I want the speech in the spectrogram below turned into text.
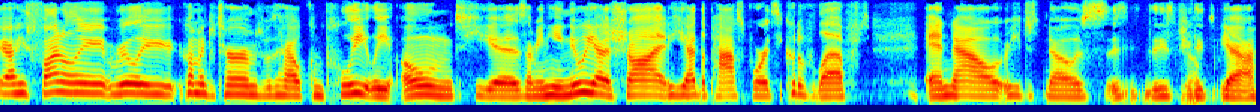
Yeah, he's finally really coming to terms with how completely owned he is. I mean, he knew he had a shot, he had the passports, he could have left, and now he just knows these. Yep. Yeah,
